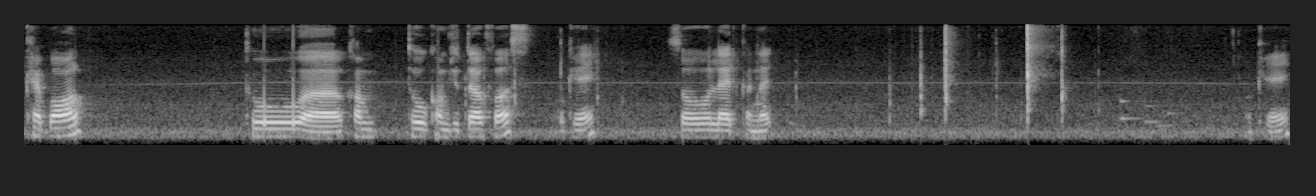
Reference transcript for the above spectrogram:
cable to uh, com to computer first. Okay? So let's connect okay.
